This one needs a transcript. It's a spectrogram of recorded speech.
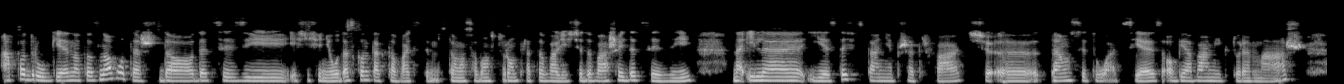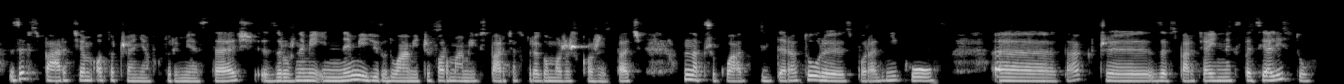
a po drugie, no to znowu też do decyzji, jeśli się nie uda skontaktować z, tym, z tą osobą, z którą pracowaliście, do waszej decyzji, na ile jesteś w stanie przetrwać e, tę sytuację z objawami, które masz, ze wsparciem otoczenia, w którym jesteś, z różnymi innymi źródłami czy formami wsparcia, z którego możesz korzystać, na przykład z literatury, z poradników, e, tak, czy ze wsparcia innych specjalistów,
